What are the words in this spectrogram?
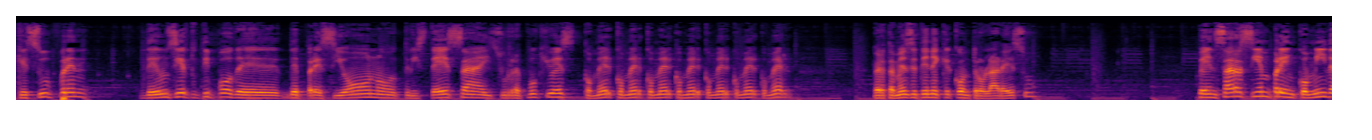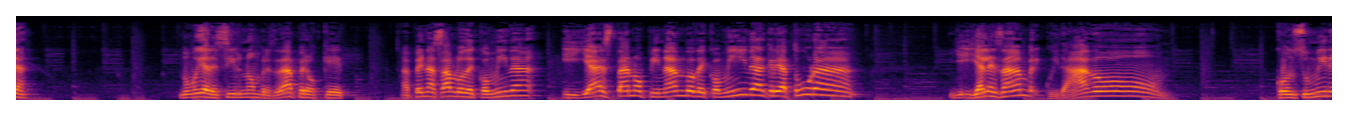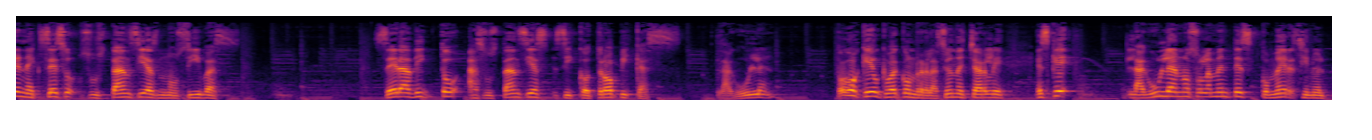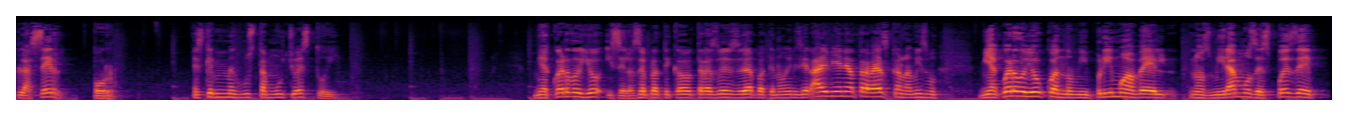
que sufren de un cierto tipo de depresión o tristeza y su refugio es comer, comer, comer, comer, comer, comer, comer. Pero también se tiene que controlar eso. Pensar siempre en comida. No voy a decir nombres, ¿verdad? Pero que apenas hablo de comida y ya están opinando de comida, criatura. Y ya les da hambre. Cuidado. Consumir en exceso sustancias nocivas. Ser adicto a sustancias psicotrópicas. La gula. Todo aquello que va con relación a echarle. Es que la gula no solamente es comer, sino el placer por... Es que a mí me gusta mucho esto y... Me acuerdo yo, y se los he platicado otras veces, para que no vayan a decir, ay, viene otra vez con lo mismo. Me acuerdo yo cuando mi primo Abel nos miramos después de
